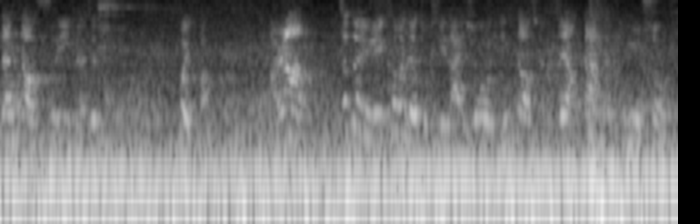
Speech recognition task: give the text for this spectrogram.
三到四亿的这种汇款，好让这对于柯文哲主席来说，已经造成非常大的名誉受损。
